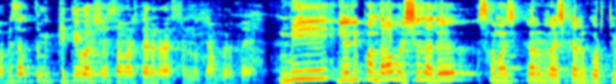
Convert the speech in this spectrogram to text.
खबाले साहेब तुम्ही किती वर्ष समाजकारण राजकारणात काम करताय? मी गेली पंधरा वर्ष झालं समाजकारण राजकारण करतो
